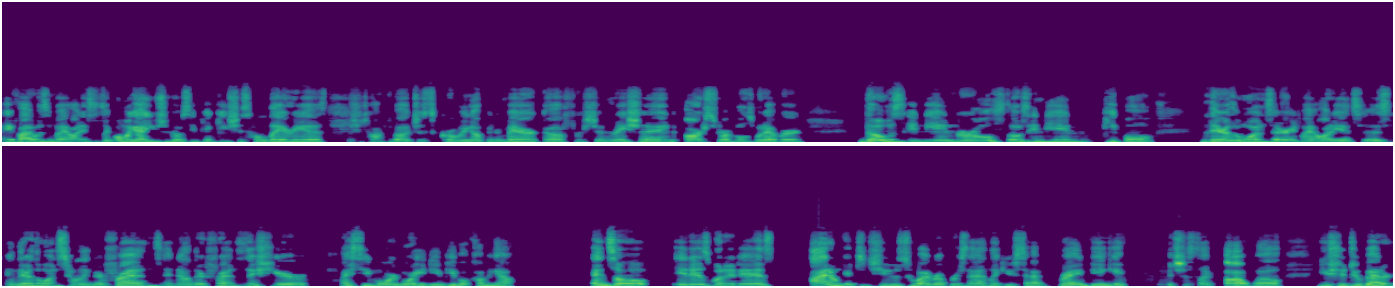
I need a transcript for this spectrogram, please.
If I was in my audience, it's like, oh my God, you should go see Pinky. She's hilarious. She talked about just growing up in America, first generation, our struggles, whatever. Those Indian girls, those Indian people, they're the ones that are in my audiences and they're the ones telling their friends. And now their friends this year, I see more and more Indian people coming out. And so it is what it is. I don't get to choose who I represent, like you said, right? Being Indian, it's just like, oh, well, you should do better.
